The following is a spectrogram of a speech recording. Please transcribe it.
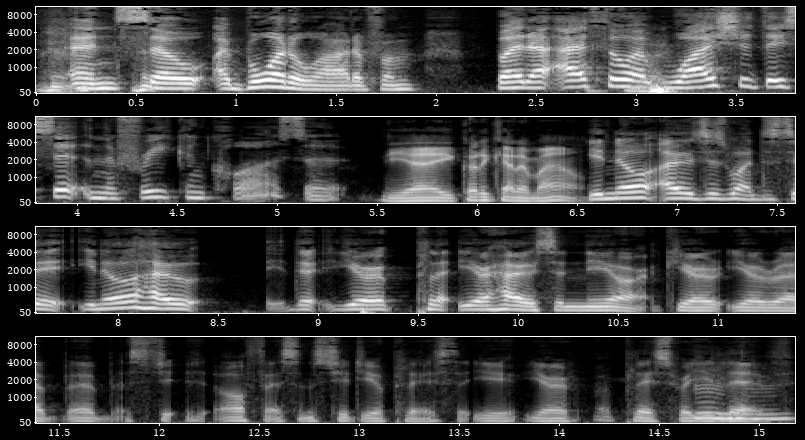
and so I bought a lot of them. But I, I thought, why should they sit in the freaking closet? Yeah, you got to get them out. You know, I was just wanting to say, you know how the, your your house in New York, your your uh, uh, stu- office and studio place that you your place where you live,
